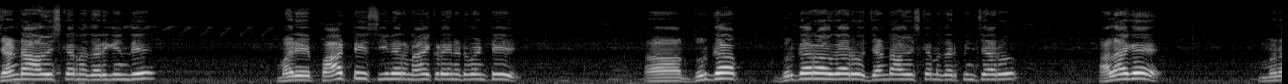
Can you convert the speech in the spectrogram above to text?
జెండా ఆవిష్కరణ జరిగింది. మరి పార్టీ సీనియర్ నాయకుడైనటువంటి దుర్గా దుర్గారావు గారు జెండా ఆవిష్కరణ జరిపించారు. అలాగే మన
